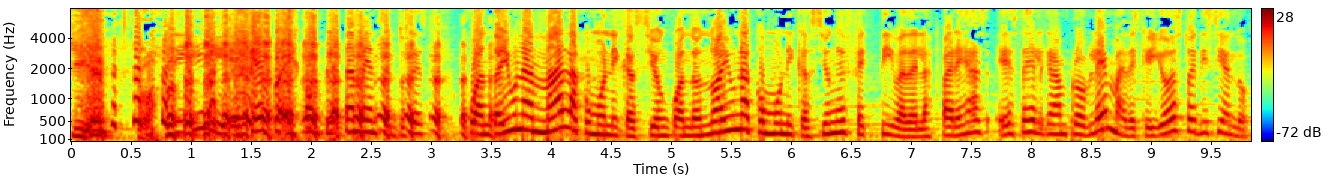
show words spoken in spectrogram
quieto. Sí, es, que es completamente. Entonces, cuando hay una mala comunicación, cuando no hay una comunicación efectiva de las parejas, ese es el gran problema, de que yo estoy diciendo,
